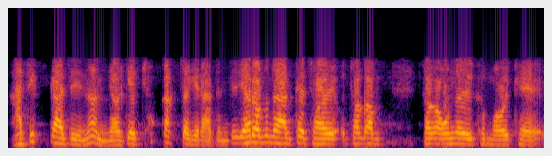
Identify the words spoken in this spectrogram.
아직까지는 여기에 촉각적이라든지 여러분들한테 저 저가 저가 오늘 그 뭐 이렇게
